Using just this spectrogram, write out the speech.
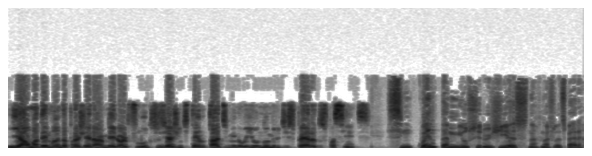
e há uma demanda para gerar melhor fluxos e a gente tentar diminuir o número de espera dos pacientes. 50 mil cirurgias na, na fila de espera?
